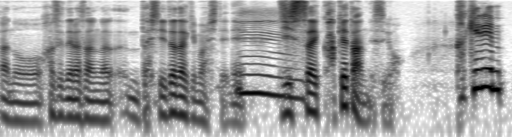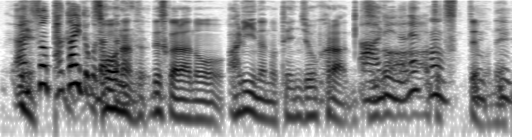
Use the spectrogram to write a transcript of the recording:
あの長谷寺さんが出していただきましてね、うん。実際かけたんですよ。かけれあええ。そう高いとこだったそうなんです。ですからあのアリーナの天井からずらーっとつってもね、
